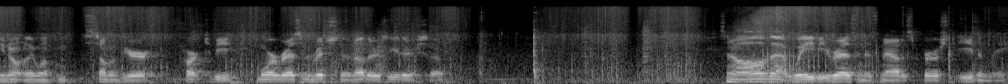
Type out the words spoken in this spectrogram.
You don't really want some of your part to be more resin rich than others either, so. So now all of that wavy resin is now dispersed evenly.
